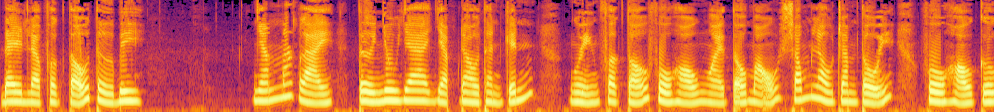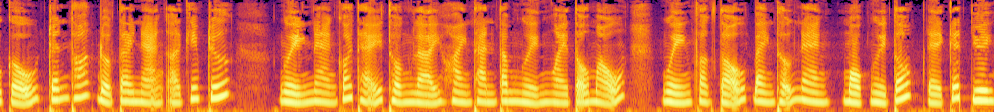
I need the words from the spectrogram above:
đây là phật tổ từ bi. Nhắm mắt lại, từ nhu gia dập đầu thành kính, nguyện phật tổ phù hộ ngoại tổ mẫu sống lâu trăm tuổi, phù hộ cửu cửu tránh thoát được tai nạn ở kiếp trước nguyện nàng có thể thuận lợi hoàn thành tâm nguyện ngoài tổ mẫu. Nguyện phật tổ ban thưởng nàng một người tốt để kết duyên.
